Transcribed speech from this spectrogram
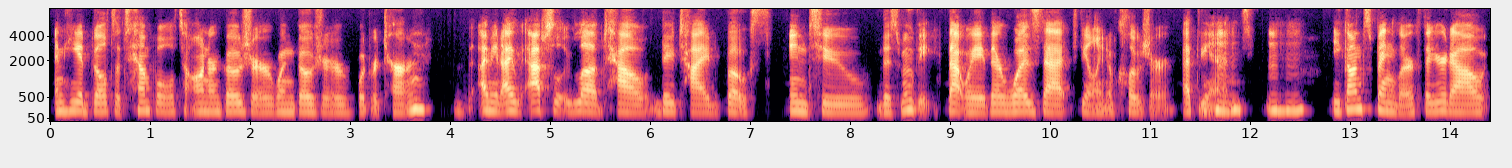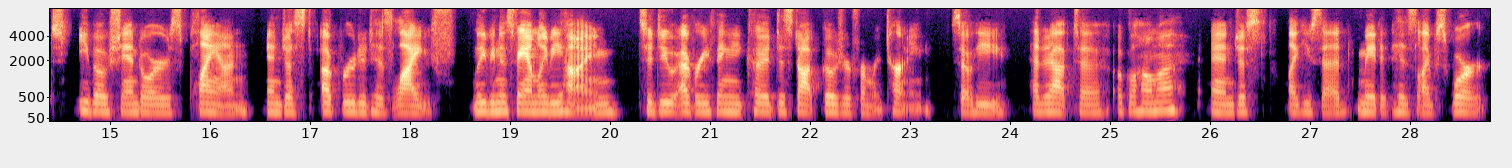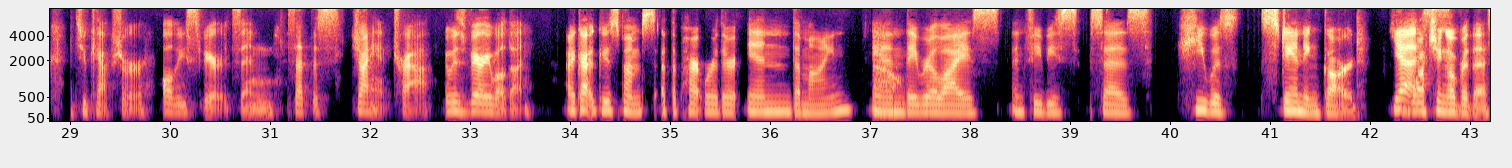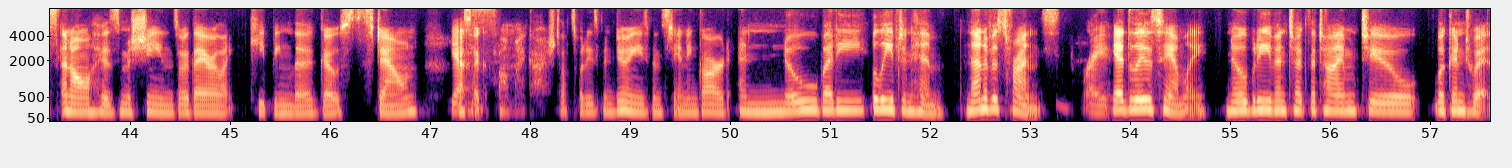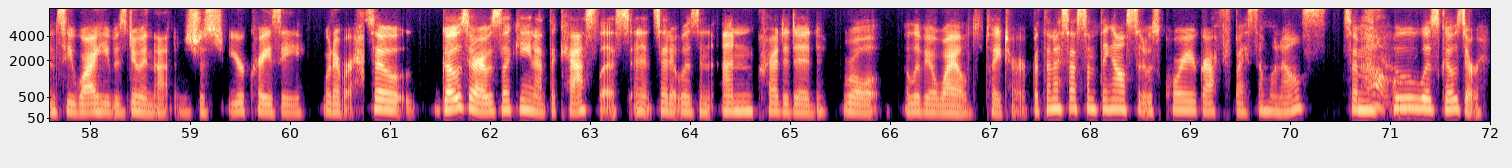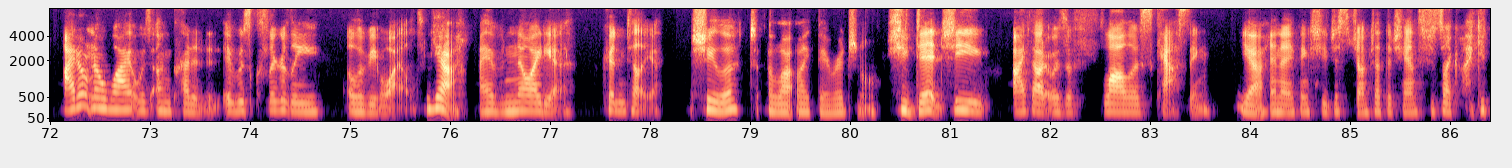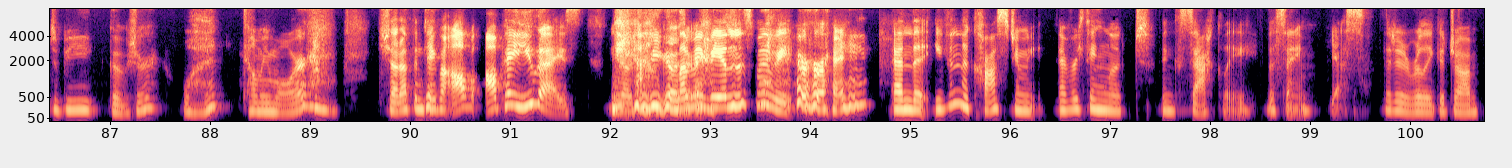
And he had built a temple to honor Gozer when Gozer would return. I mean, I absolutely loved how they tied both into this movie. That way, there was that feeling of closure at the Mhm. end. Mm-hmm. Egon Spengler figured out Ivo Shandor's plan and just uprooted his life, leaving his family behind to do everything he could to stop Gozer from returning. So he headed out to Oklahoma and just like you said, made it his life's work to capture all these spirits and set this giant trap. It was very well done. I got goosebumps at the part where they're in the mine Wow. and they realize, and Phoebe says he was standing guard, Yes. watching over this, and all his machines are there, like keeping the ghosts down. Yes. It's like, oh my gosh, that's what he's been doing. He's been standing guard, and nobody believed in him. None of his friends. right. He had to leave his family. Nobody even took the time to look into it and see why he was doing that. It was just, you're crazy, whatever. So, Gozer, I was looking at the cast list and it said it was an uncredited role. Olivia Wilde played her. But then I saw something else that it was choreographed by someone else. So, I'm, Oh. who was Gozer? I don't know why it was uncredited. It was clearly Olivia Wilde. Yeah, I have no idea. Couldn't tell you. she looked a lot like the original. She did. She, I thought it was a flawless casting. Yeah. And I think she just jumped at the chance. She's like, I get to be Gozer. What? Tell me more. Shut up and take my, I'll, I'll pay you guys. You know, to be Yeah, Let me be in this movie. right. And the even the costume, everything looked exactly the same. Yes. They did a really good job.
